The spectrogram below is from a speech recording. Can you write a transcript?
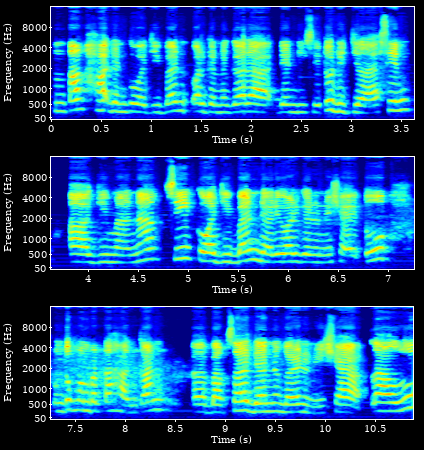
tentang hak dan kewajiban warga negara dan di situ dijelasin uh, gimana sih kewajiban dari warga Indonesia itu untuk mempertahankan uh, bangsa dan negara Indonesia. Lalu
